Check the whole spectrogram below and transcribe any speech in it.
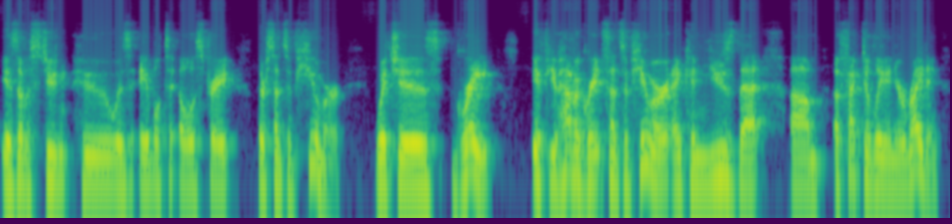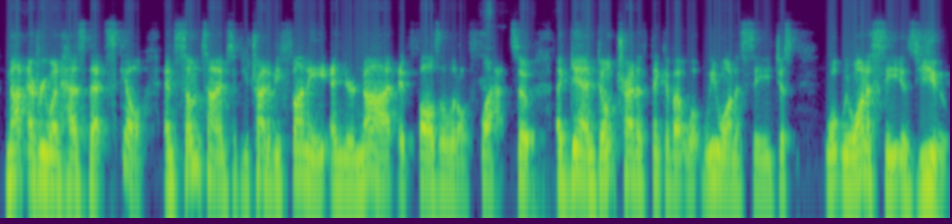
is of a student who was able to illustrate their sense of humor, which is great if you have a great sense of humor and can use that um, effectively in your writing. Not everyone has that skill, and sometimes if you try to be funny and you're not, it falls a little flat. So again, don't try to think about what we want to see. Just what we want to see is you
